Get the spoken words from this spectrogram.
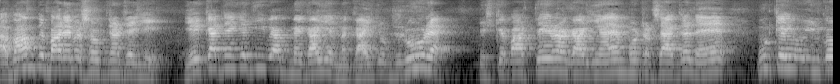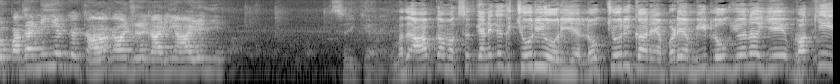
आवाम के बारे में सोचना चाहिए। ये कहते हैं कि जी अब महँगाई है महँगाई तो ज़रूर है। इसके पास तेरह गाड़ियाँ हैं मोटरसाइकिल हैं। उनके इनको पता नहीं है कि कहाँ कहाँ से गाड़ियाँ आ रही हैं। सही कह रहे हैं। मतलब आपका मकसद कहने का कि चोरी हो रही है लोग चोरी कर रहे हैं। बड़े अमीर लोग जो है ना ये वाकई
